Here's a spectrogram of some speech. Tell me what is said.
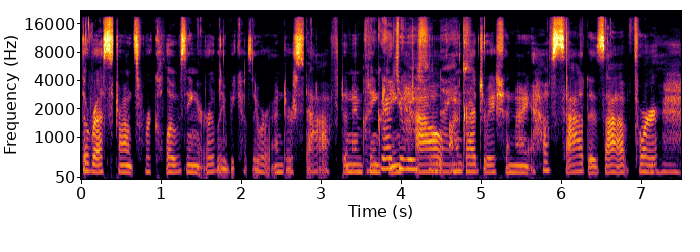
the restaurants were closing early because they were understaffed. And I'm On thinking, how on graduation night, how sad is that for Mhm.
